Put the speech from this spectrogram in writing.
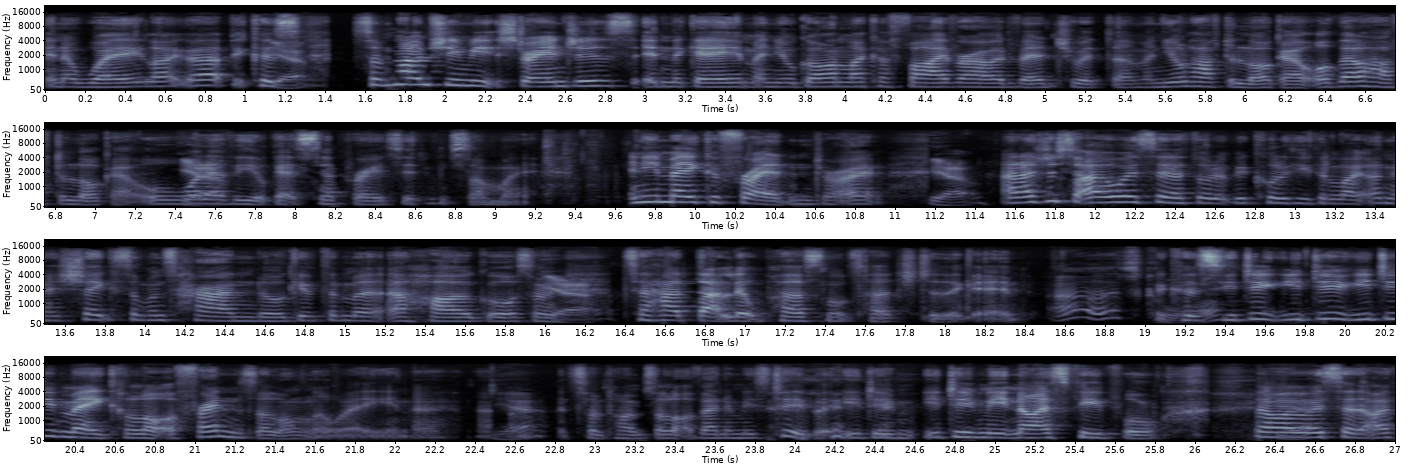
in a way like that. Because Yeah. sometimes you meet strangers in the game and you'll go on like a five hour adventure with them, and you'll have to log out, or they'll have to log out, or Yeah. whatever. You'll get separated in some way, and you make a friend, right? Yeah, And I just, I always said I thought it'd be cool if you could like, I don't know, shake someone's hand or give them a, a hug or something Yeah. to add that little personal touch to the game oh, that's cool. because you do you do you do make a lot of friends along the way you know Um, Yeah. and sometimes a lot of enemies too but you do you do meet nice people so i always said I,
